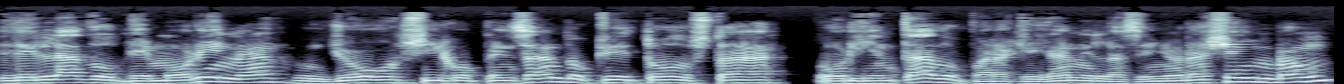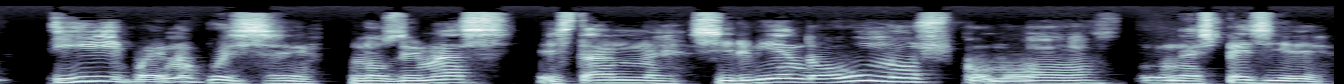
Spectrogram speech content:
Del lado de Morena, yo sigo pensando que todo está orientado para que gane la señora Sheinbaum. Y bueno, pues eh, los demás están sirviendo unos como una especie,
